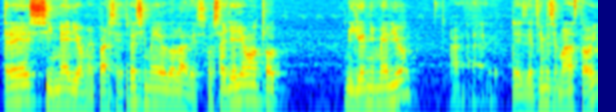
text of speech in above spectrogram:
tres y medio, me parece. Tres y medio dólares. O sea, ya llevan otro millón y medio. ah, Desde el fin de semana hasta hoy.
